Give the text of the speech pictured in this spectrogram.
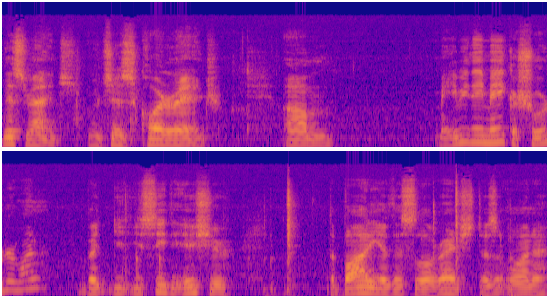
this wrench which is quarter inch. Um, maybe they make a shorter one but you, you see the issue. The body of this little wrench doesn't want to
